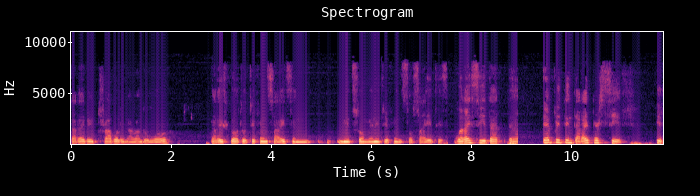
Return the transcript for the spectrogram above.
that I've been traveling around the world, that I go to different sites and meet so many different societies, what I see that uh, everything that I perceive, it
